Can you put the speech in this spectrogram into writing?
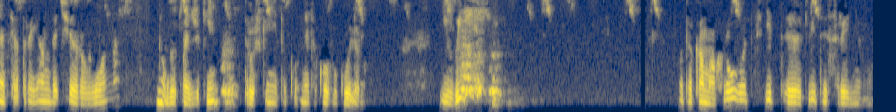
А ця троянда червона. Ну, Magic трошки не, тако, не такого кольору. І вищий. Отака махрова цвіт, е, квіти середнього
